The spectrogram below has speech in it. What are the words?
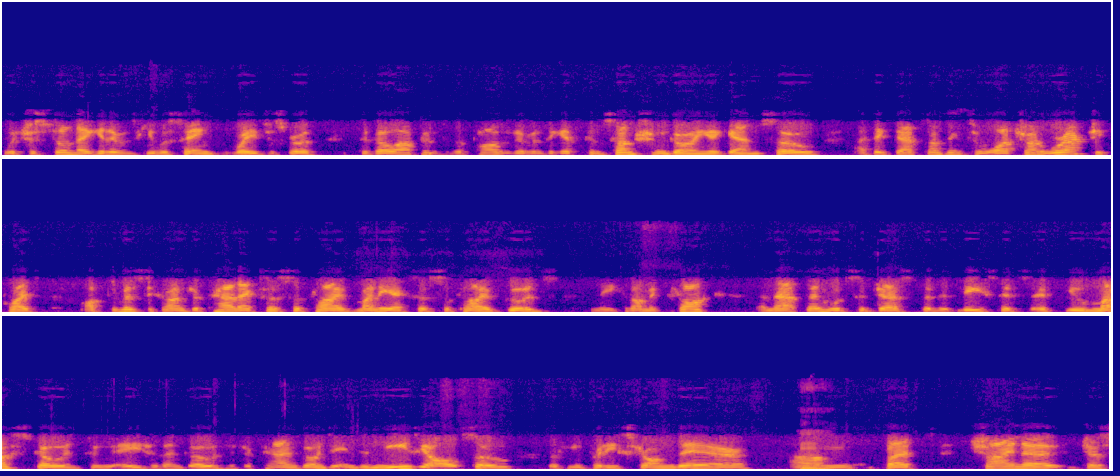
which is still negative, as he was saying, wages growth to go up into the positive and to get consumption going again. So I think that's something to watch on. We're actually quite optimistic on Japan excess supply of money, excess supply of goods, and the economic clock. And that then would suggest that at least it's, if you must go into Asia, then go into Japan, go into Indonesia also, looking pretty strong there. Mm. Um, but China just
